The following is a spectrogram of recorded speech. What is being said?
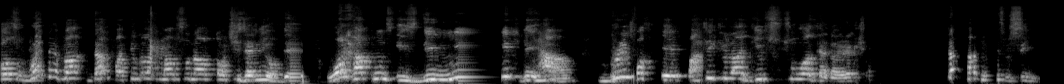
But whenever that particular mantle now touches any of them, what happens is the need they have brings forth a particular gift towards their direction. That's how you need to see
